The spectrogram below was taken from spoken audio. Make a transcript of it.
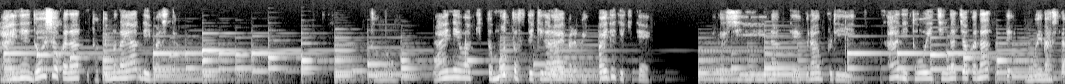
来年どうしようかなってとても悩んでいました。その、来年はきっともっと素敵なライバルがいっぱい出てきて、私なんてグランプリさらに遠い位置になっちゃうかなって思いました。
